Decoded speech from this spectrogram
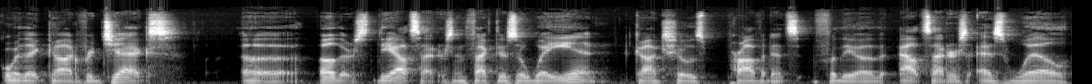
or that God rejects uh, others, the outsiders. In fact, there's a way in. God shows providence for the outsiders as well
